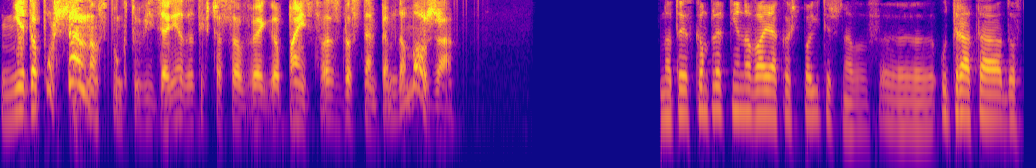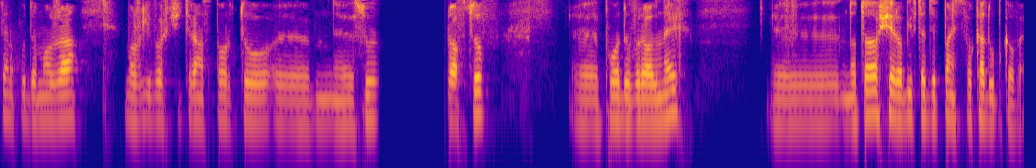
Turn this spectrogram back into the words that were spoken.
niedopuszczalną z punktu widzenia dotychczasowego państwa z dostępem do morza. No to jest kompletnie nowa jakość polityczna. Utrata dostępu do morza, możliwości transportu e, e, surowców, płodów rolnych, no to się robi wtedy państwo kadłubkowe.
